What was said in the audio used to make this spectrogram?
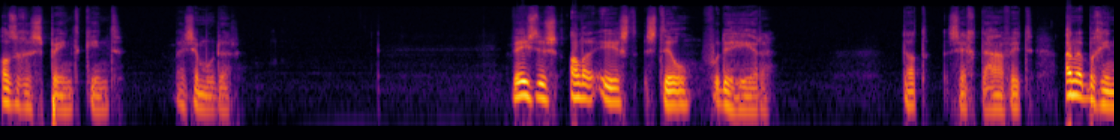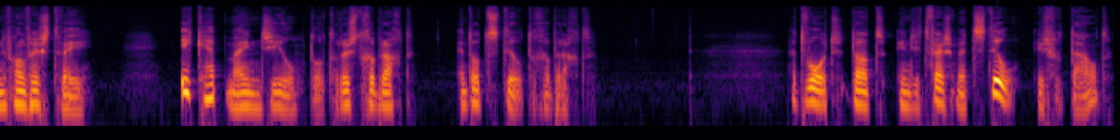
als een gespeend kind bij zijn moeder. Wees dus allereerst stil voor de Heere. Dat zegt David aan het begin van vers 2. Ik heb mijn ziel tot rust gebracht en tot stilte gebracht. Het woord dat in dit vers met stil is vertaald,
